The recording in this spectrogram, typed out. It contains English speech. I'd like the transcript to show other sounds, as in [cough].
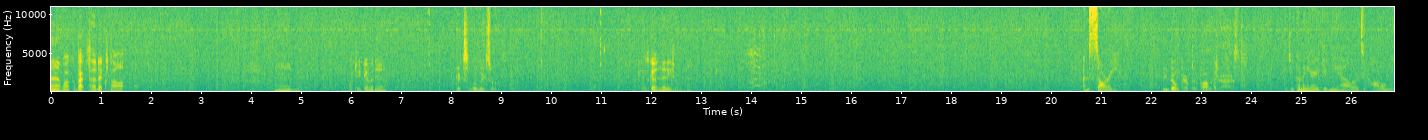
And welcome back to the next part. Um, what do you go in here? It's Lily's room. Okay, let's go in Lily's room then. I'm sorry. You don't have to apologize. Did you come in here to give me hell or to coddle me?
